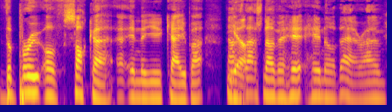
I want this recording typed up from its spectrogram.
the brute of soccer uh, in the UK, but that's, Yeah. that's neither here, here nor there. Um,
